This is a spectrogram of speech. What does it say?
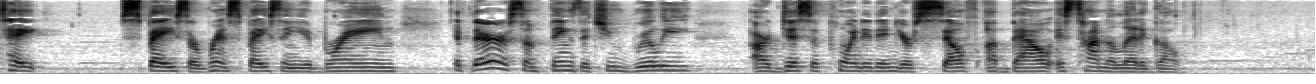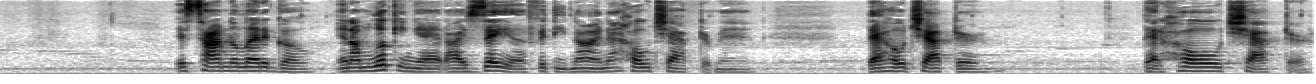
take space or rent space in your brain. If there are some things that you really are disappointed in yourself about it's time to let it go it's time to let it go. And I'm looking at Isaiah 59, that whole chapter, man. That whole chapter. That whole chapter.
